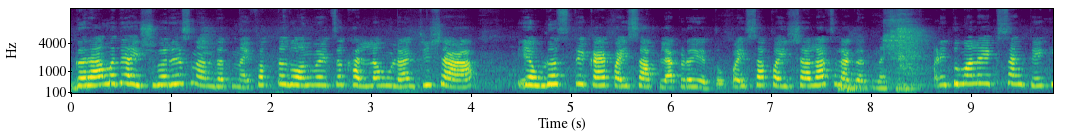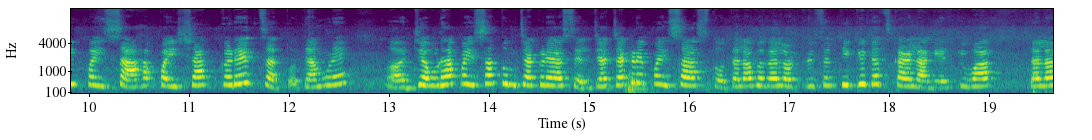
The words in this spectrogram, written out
घरामध्ये ऐश्वर्यच नांदत नाही. फक्त दोन वेळचं खाल्लं मुलांची शाळा एवढंच ते काय पैसा आपल्याकडे येतो. पैसा पैशालाच लागत नाही. आणि तुम्हाला एक सांगते की पैसा हा पैशाकडेच जातो. त्यामुळे जेवढा पैसा तुमच्याकडे असेल ज्याच्याकडे पैसा असतो त्याला बघा लॉटरीचं तिकीटच काय लागेल किंवा त्याला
